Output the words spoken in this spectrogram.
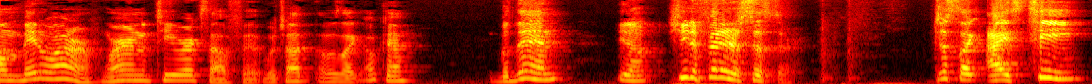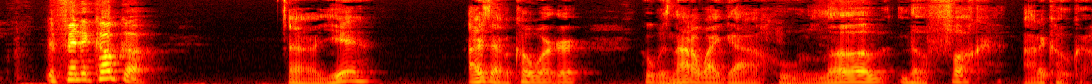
um, Maid of Honor wearing a T Rex outfit, which I, I was like, okay. But then, you know, she defended her sister, just like Ice T defended Coco. Uh, yeah. I used to have a coworker who was not a white guy who loved the fuck out of Coco.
